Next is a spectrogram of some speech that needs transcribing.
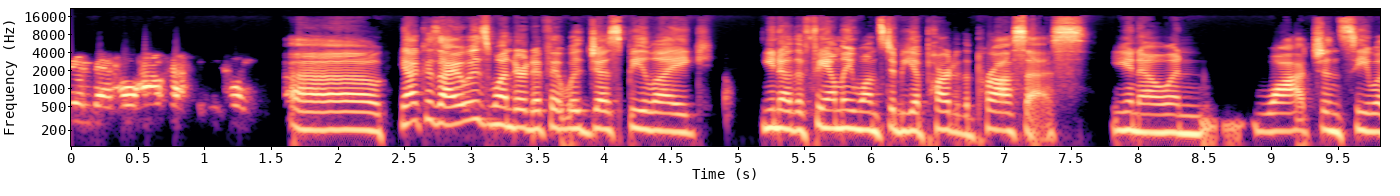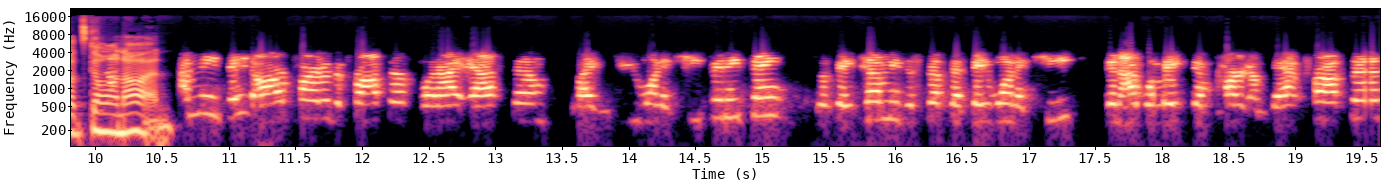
then that whole house has to be clean. Oh, yeah. Cause I always wondered if it would just be like, you know, the family wants to be a part of the process, you know, and watch and see what's going on. I mean, they are part of the process. When I ask them, like, do you want to keep anything? So if they tell me the stuff that they want to keep, then I will make them part of that process.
